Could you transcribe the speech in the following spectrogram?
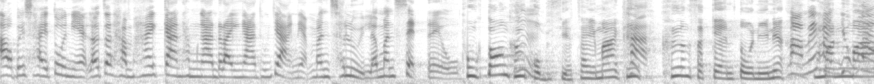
เอาไปใช้ตัวเนี้ยแล้วจะทำให้การทำงานรายงานทุกอย่างเนี่ยมันฉลุยแล้วมันเสร็จเร็ว ถูกต้องคือผมเสียใจมากที่ค่ะเครื่องสแกนตัวนี้เนี่ยมาไม่ทันยุคมาเรา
